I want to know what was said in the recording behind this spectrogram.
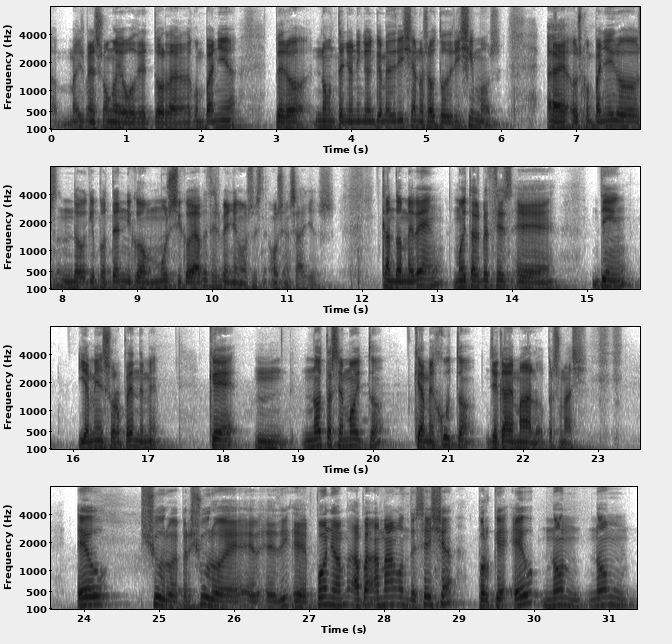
máis ben son eu o director da, da compañía, pero non teño ninguén que me dirixa, nos autodiriximos, e eh, os compañeiros do equipo técnico, músico, e a veces veñen os, os ensaios. Cando me ven, moitas veces eh, din, e a min sorpréndeme, que mm, notase moito que a Mejuto lle cae mal o personaxe. Eu xuro e perxuro e, e, e, e poño a, a man onde sexa porque eu non, non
